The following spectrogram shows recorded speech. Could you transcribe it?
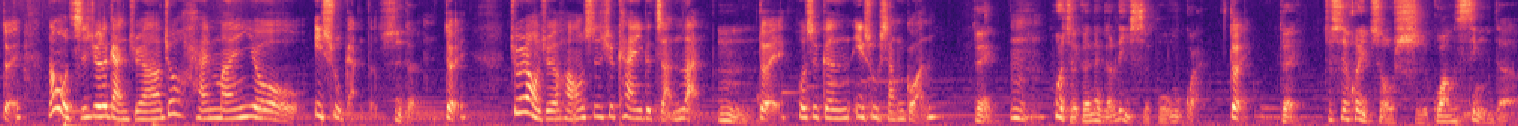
对。然后我直觉的感觉啊，就还蛮有艺术感的，是的，对。就让我觉得好像是去看一个展览，嗯，对，或是跟艺术相关，对，嗯，或者跟那个历史博物馆，对，对，就是会走时光性的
